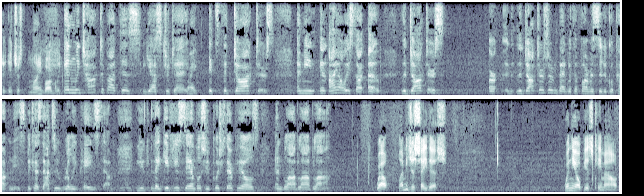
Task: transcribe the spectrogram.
It's just mind-boggling. And we talked about this yesterday. Right. It's the doctors. I mean, and I always thought, oh, the doctors are the doctors are in bed with the pharmaceutical companies because that's who really pays them. You they give you samples, you push their pills, and blah blah blah. Well, let me just say this. When the opiates came out,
